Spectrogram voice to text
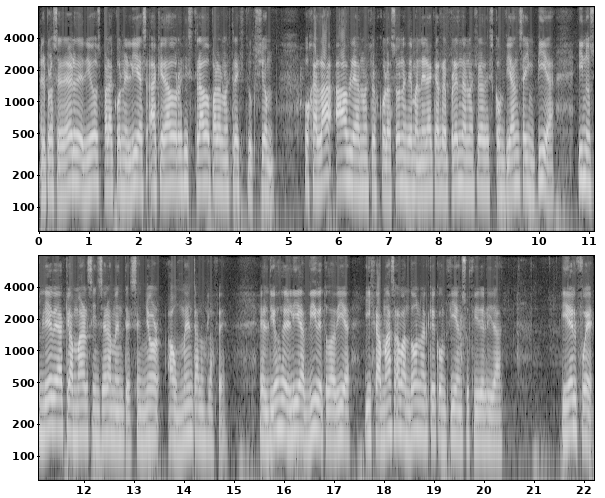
El proceder de Dios para con Elías ha quedado registrado para nuestra instrucción. Ojalá hable a nuestros corazones de manera que reprenda nuestra desconfianza impía y nos lleve a clamar sinceramente, Señor, aumentanos la fe. El Dios de Elías vive todavía y jamás abandona al que confía en su fidelidad. Y él fue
